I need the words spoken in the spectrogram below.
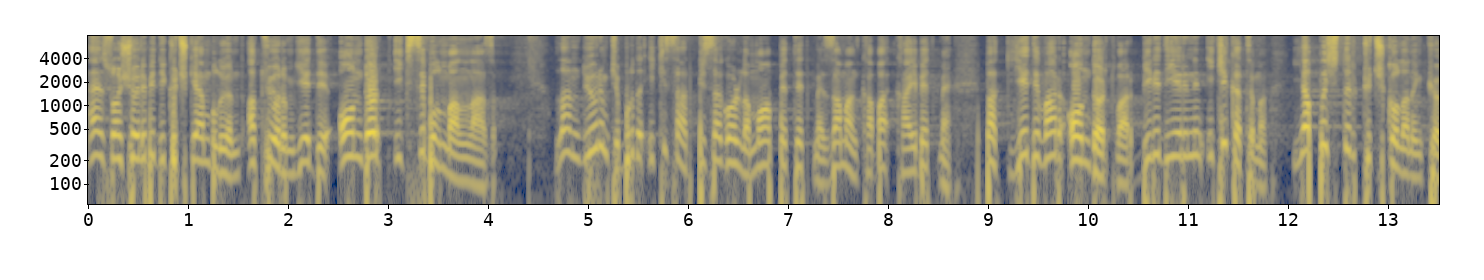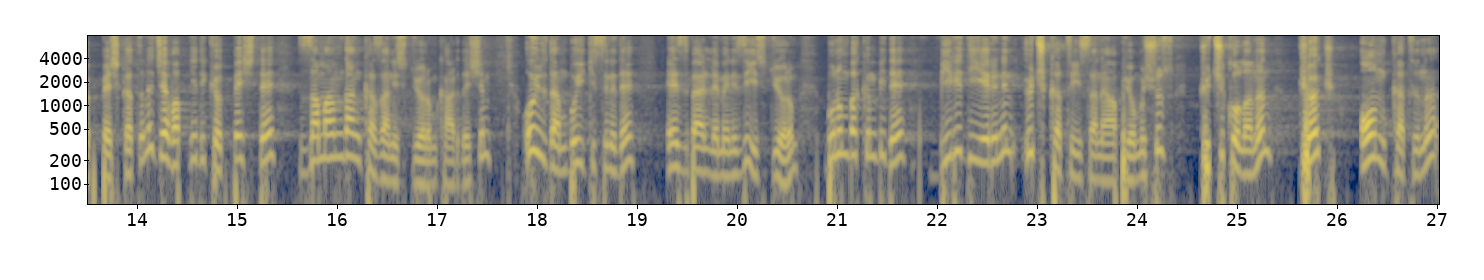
En son şöyle bir dik üçgen buluyorsun. Atıyorum 7, 14, x'i bulman lazım. Lan diyorum ki burada 2 saat Pisagor'la muhabbet etme, zaman kaybetme. Bak 7 var, 14 var. Biri diğerinin 2 katı mı? Yapıştır küçük olanın kök 5 katını. Cevap 7 kök 5 de zamandan kazan istiyorum kardeşim. O yüzden bu ikisini de ezberlemenizi istiyorum. Bunun bakın bir de biri diğerinin 3 katıysa ne yapıyormuşuz? Küçük olanın kök 10 katını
